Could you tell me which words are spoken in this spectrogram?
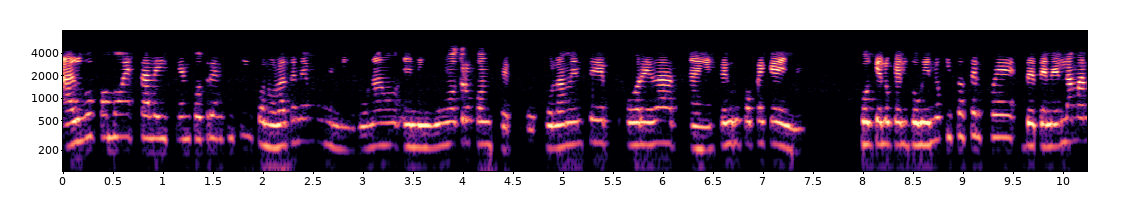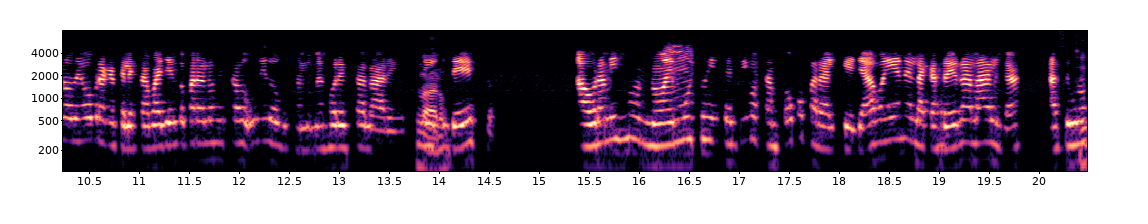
Algo como esta ley 135 no la tenemos en ninguna en ningún otro concepto, solamente por edad en este grupo pequeño. Porque lo que el gobierno quiso hacer fue detener la mano de obra que se le estaba yendo para los Estados Unidos buscando mejores salarios. de esto ahora mismo no hay muchos incentivos tampoco para el que ya vaya en la carrera larga, hace unos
